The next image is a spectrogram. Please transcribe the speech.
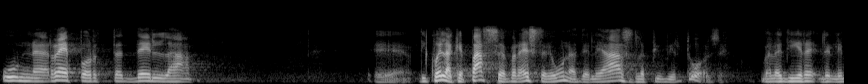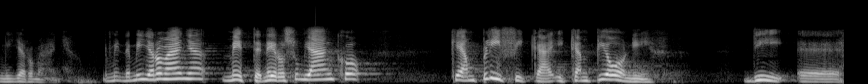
un report della, eh, di quella che passa per essere una delle ASL più virtuose, vale a dire l'Emilia Romagna. L'Emilia Romagna mette nero su bianco che amplifica i campioni di eh,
